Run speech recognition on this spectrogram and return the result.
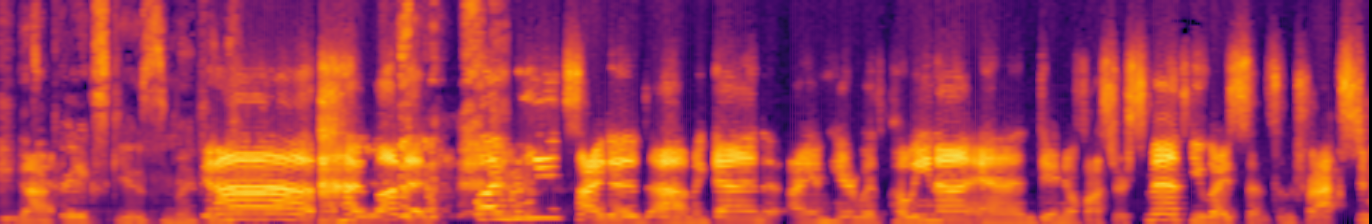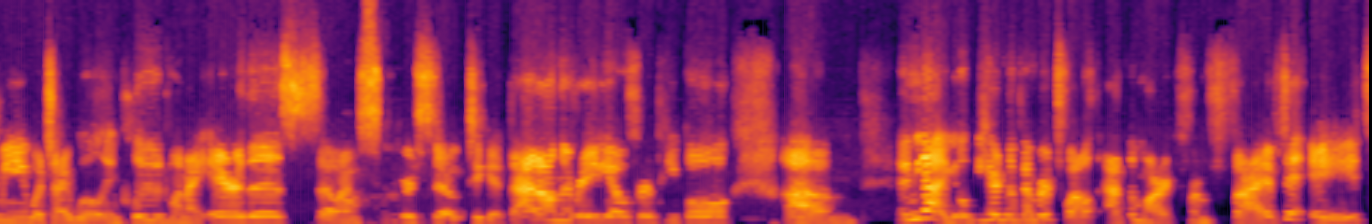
it's a great excuse my Yeah, I love it. Well, I'm really excited. Um, again, I am here with Poena and Daniel Foster Smith. You guys sent some tracks to me, which I will include when I air this. So I'm super stoked to get that on the radio for people. Um, and yeah, you'll be here November 12th at the mark from five to eight.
